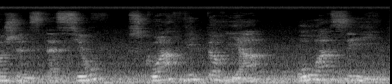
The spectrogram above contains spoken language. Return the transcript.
Prochaine station, Square Victoria, OACI.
